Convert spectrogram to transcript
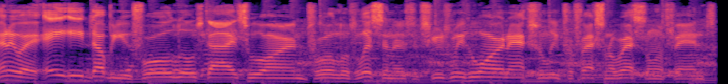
Anyway, AEW for all those guys who aren't, for all those listeners, excuse me, who aren't actually professional wrestling fans,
